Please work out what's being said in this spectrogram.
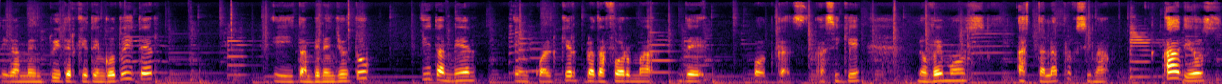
síganme en Twitter que tengo Twitter y también en YouTube y también en cualquier plataforma de podcast. Así que nos vemos hasta la próxima. Adiós.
